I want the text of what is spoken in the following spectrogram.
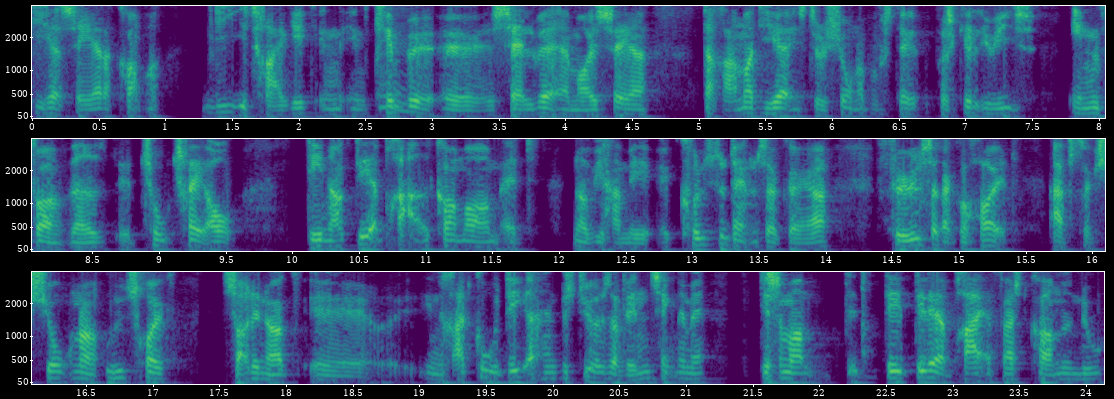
de her sager, der kommer lige i træk, ikke? En, en kæmpe mm. øh, salve af møgssager, der rammer de her institutioner på, forskellig forskellige vis inden for hvad, øh, to-tre år. Det er nok der, praget kommer om, at når vi har med øh, kunstuddannelse at gøre, følelser, der går højt, abstraktioner, udtryk, så er det nok øh, en ret god idé at have en bestyrelse at vende tingene med. Det er som om, det, det, det der præg er først kommet nu,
